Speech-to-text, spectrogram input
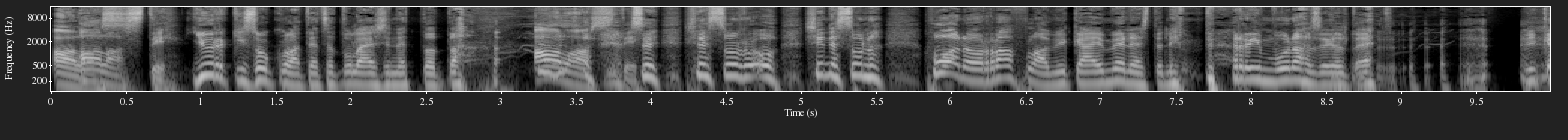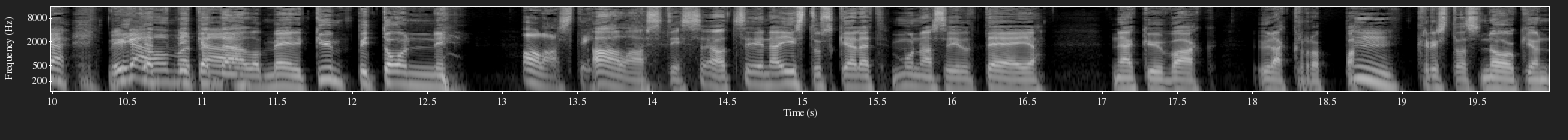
Alasti. Jyrki Sukulat, että se tulee sinne tota... Alasti. se, se sun, sinne sun huonoon raflaan, mikä ei menesty, niin pyörii munasilteet. Mikä, mikä, mikä, homma mikä tää täällä on meillä? Kymppitonni Alasti. alasti. Sä oot siinä istuskelet munasilteen ja näkyy vaan yläkroppa. Mm. Crystal Snoke on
